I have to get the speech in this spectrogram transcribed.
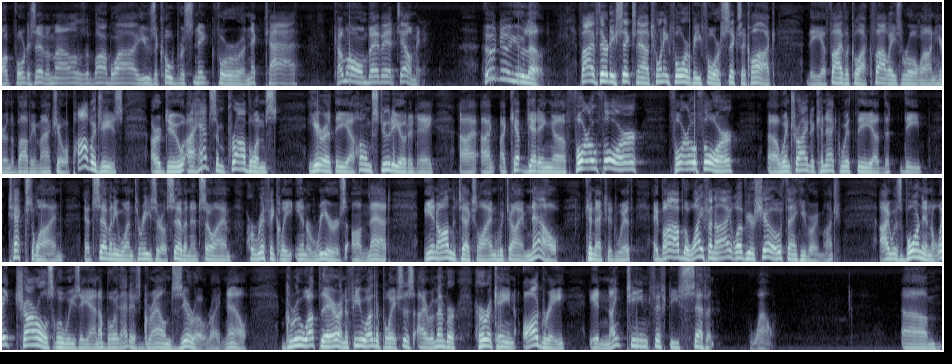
Walk 47 miles of barbed wire, use a cobra snake for a necktie. Come on, baby, tell me. Who do you love? 536 now, 24 before 6 o'clock. The uh, 5 o'clock follies roll on here in the Bobby Mack Show. Apologies are due. I had some problems here at the uh, home studio today. Uh, I, I kept getting uh, 404, 404 uh, when trying to connect with the, uh, the, the text line at 71307. And so I am horrifically in arrears on that. In on the text line, which I am now connected with. Hey, Bob, the wife and I love your show. Thank you very much. I was born in Lake Charles, Louisiana. Boy, that is ground zero right now. Grew up there and a few other places. I remember Hurricane Audrey in 1957. Wow. Um,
